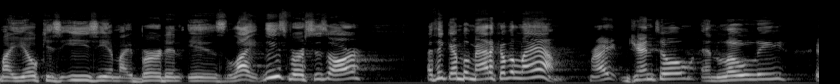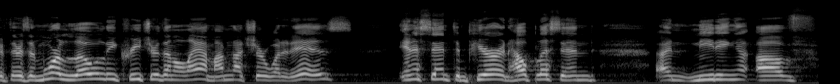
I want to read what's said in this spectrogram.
My yoke is easy and my burden is light. These verses are, I think, emblematic of a lamb, right? Gentle and lowly. If there's a more lowly creature than a lamb, I'm not sure what it is innocent and pure and helpless and, and needing of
